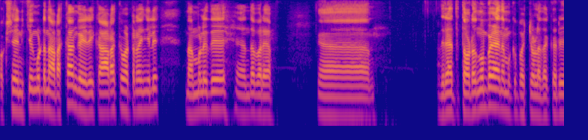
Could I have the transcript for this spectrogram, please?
പക്ഷേ എനിക്കങ്ങോട്ട് നടക്കാൻ കഴിയില്ല. കാടൊക്കെ വെട്ടണമെങ്കിൽ നമ്മളിത് എന്താ പറയുക ഇതിനകത്ത് തുടങ്ങുമ്പോഴേ നമുക്ക് പറ്റുള്ളൂ. അതൊക്കെ ഒരു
